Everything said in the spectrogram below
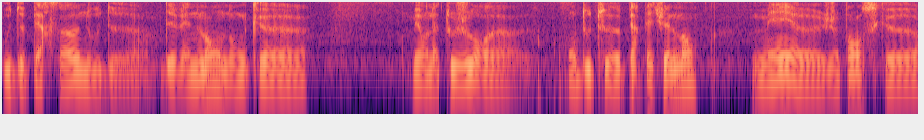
ou de personnes, ou de d'événements. Donc, euh, mais on a toujours, euh, on doute perpétuellement. Mais je pense que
